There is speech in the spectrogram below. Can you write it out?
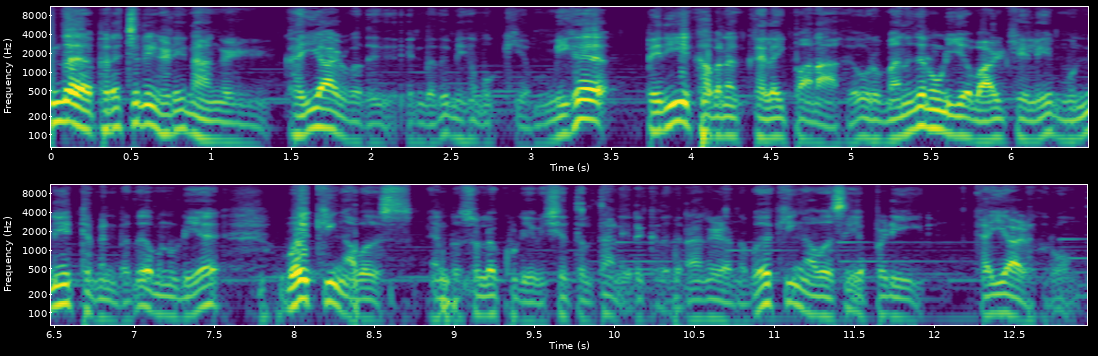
இந்த பிரச்சனைகளை நாங்கள் கையாள்வது என்பது மிக முக்கியம். மிக பெரிய கவன கலைப்பானாக ஒரு மனிதனுடைய வாழ்க்கையிலே முன்னேற்றம் என்பது அவனுடைய ஒர்க்கிங் ஹவர்ஸ் என்று சொல்லக்கூடிய விஷயத்தில் தான் இருக்கிறது. நாங்கள் அந்த ஒர்க்கிங் அவர்ஸை எப்படி கையாளுகிறோம்?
